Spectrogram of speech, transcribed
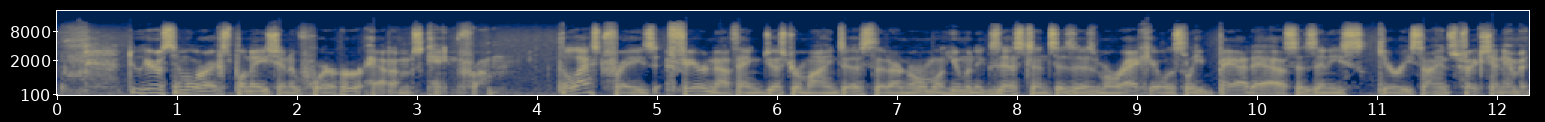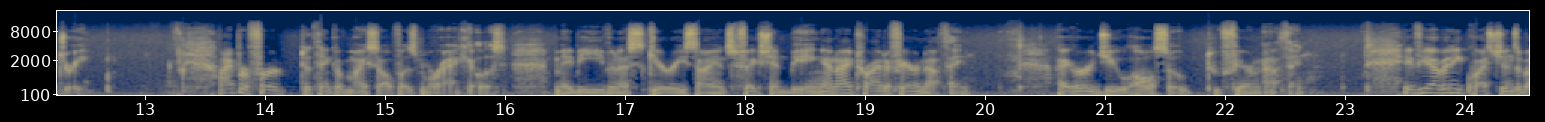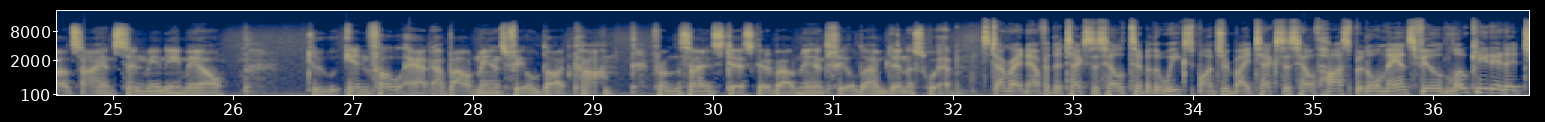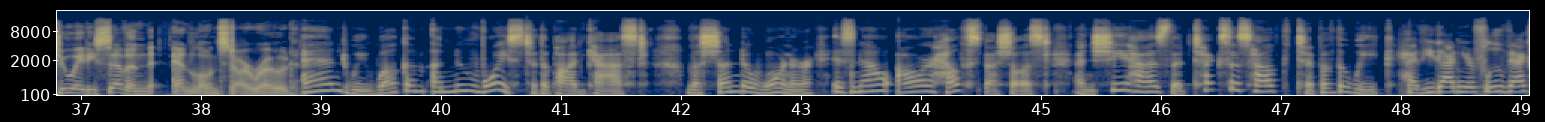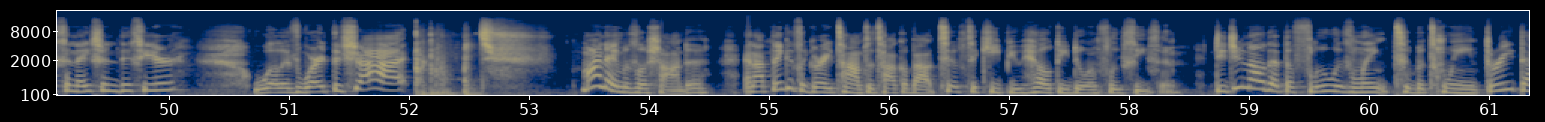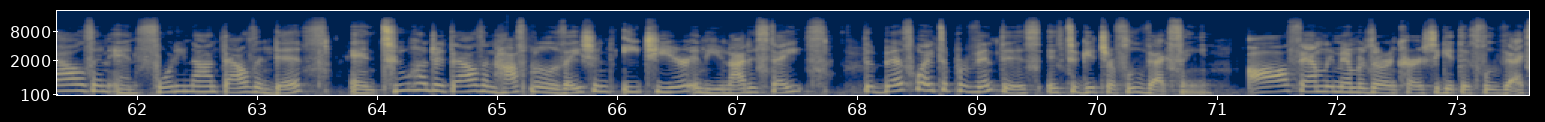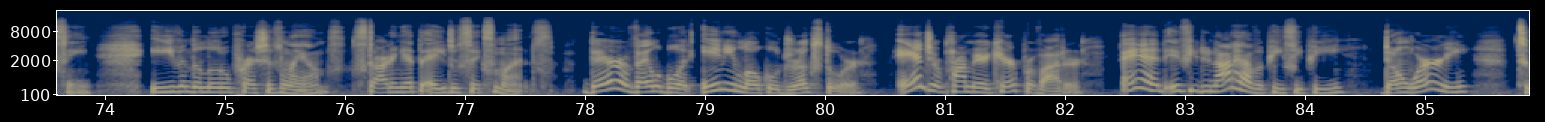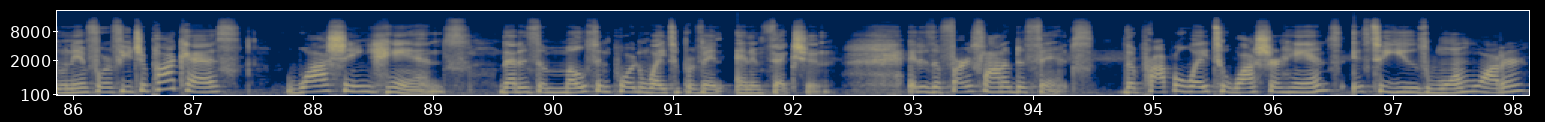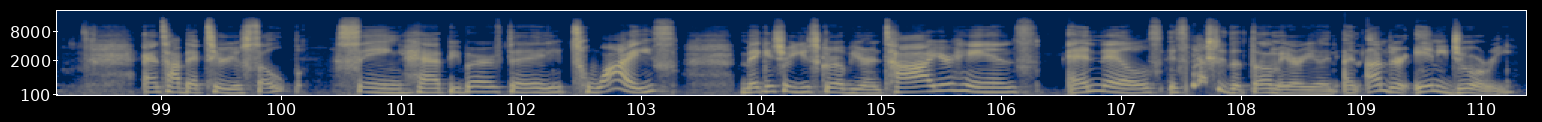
to hear a similar explanation of where her atoms came from. The last phrase, fear nothing, just reminds us that our normal human existence is as miraculously badass as any scary science fiction imagery. I prefer to think of myself as miraculous, maybe even a scary science fiction being, and I try to fear nothing. I urge you also to fear nothing. If you have any questions about science, send me an email to info at aboutmansfield.com. From the science desk at About Mansfield, I'm Dennis Webb. It's time right now for the Texas Health Tip of the Week, sponsored by Texas Health Hospital Mansfield, located at 287 and Lone Star Road. And we welcome a new voice to the podcast. Lashunda Warner is now our health specialist, and she has the Texas Health Tip of the Week. Have you gotten your flu vaccination this year? Well, it's worth the shot. My name is LaShonda, and I think it's a great time to talk about tips to keep you healthy during flu season. Did you know that the flu is linked to between 3,000 and 49,000 deaths and 200,000 hospitalizations each year in the United States? The best way to prevent this is to get your flu vaccine. All family members are encouraged to get this flu vaccine, even the little precious lambs, starting at the age of six months. They're available at any local drugstore and your primary care provider. And if you do not have a PCP, don't worry. Tune in for a future podcast. Washing hands. That is the most important way to prevent an infection. It is the first line of defense. The proper way to wash your hands is to use warm water, antibacterial soap, sing happy birthday twice, making sure you scrub your entire hands and nails, especially the thumb area and under any jewelry.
